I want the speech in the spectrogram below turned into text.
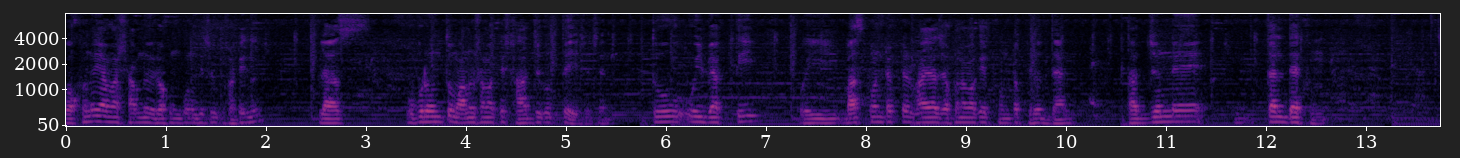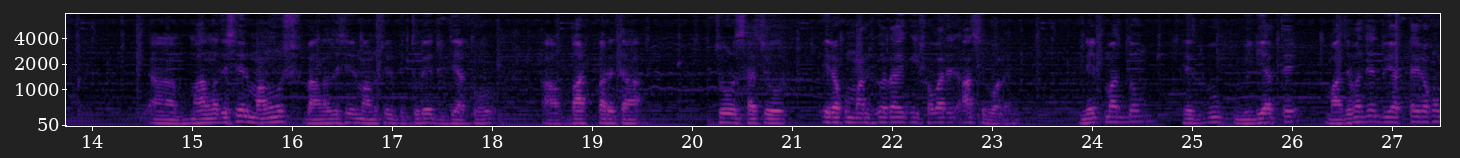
কখনোই আমার সামনে এরকম কোনো কিছু ঘটেনি। প্লাস উপরন্তু মানুষ আমাকে সাহায্য করতে এসেছেন। তো ওই ব্যক্তি, ওই বাস কন্ট্রাক্টর ভাইয়া যখন আমাকে ফোনটা ফেরত দেন, তার জন্যে তাহলে দেখুন বাংলাদেশের মানুষ, বাংলাদেশের মানুষের ভিতরে যদি এত বাটপারেতা চোর সাচোর এরকম মানসিকতা কি সবার আছে বলেন? নেট মাধ্যম ফেসবুক মিডিয়াতে মাঝে মাঝে দুই একটা এরকম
